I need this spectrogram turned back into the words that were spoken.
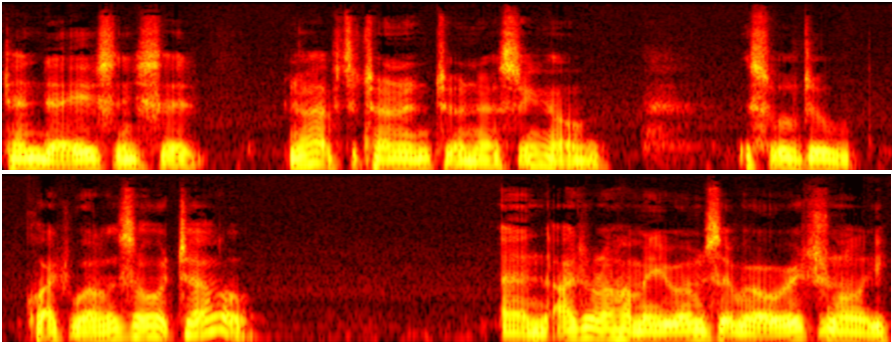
10 days, and he said, You don't have to turn it into a nursing home. This will do quite well as a hotel. And I don't know how many rooms there were originally,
